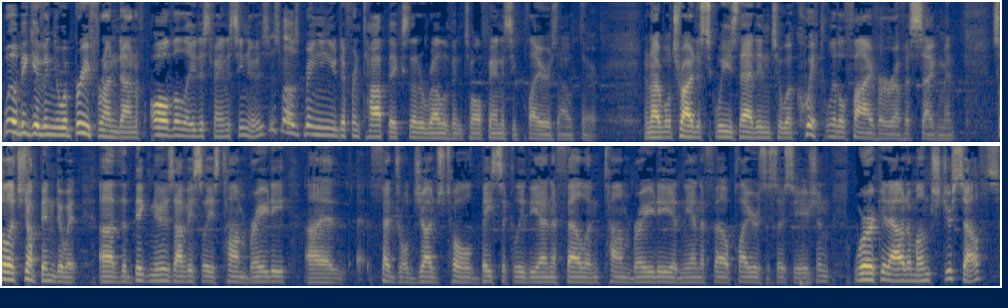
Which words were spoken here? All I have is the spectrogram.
will be giving you a brief rundown of all the latest fantasy news, as well as bringing you different topics that are relevant to all fantasy players out there. And I will try to squeeze that into a quick little fiver of a segment. So let's jump into it. Uh, the big news, obviously, is Tom Brady. Uh, federal judge told basically the NFL and Tom Brady and the NFL Players Association work it out amongst yourselves.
